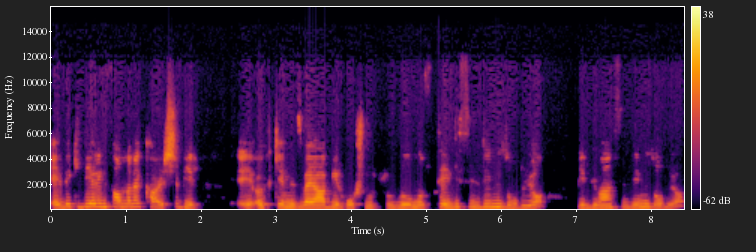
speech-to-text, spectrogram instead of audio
evdeki diğer insanlara karşı bir e, öfkemiz veya bir hoşnutsuzluğumuz, sevgisizliğimiz oluyor. Bir güvensizliğimiz oluyor.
